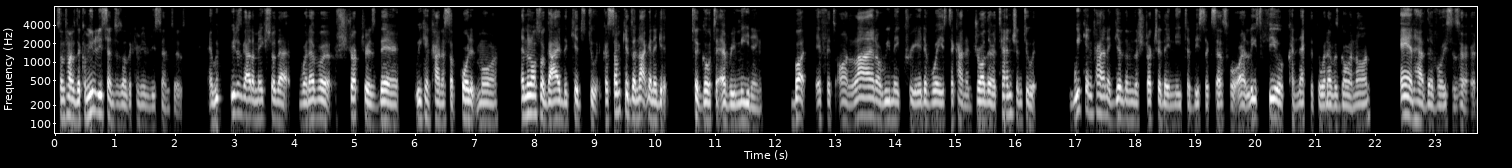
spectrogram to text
Sometimes the community centers are the community centers. And we, we just got to make sure that whatever structure is there, we can kind of support it more and then also guide the kids to it. Because some kids are not going to get to go to every meeting. But if it's online or we make creative ways to kind of draw their attention to it, we can kind of give them the structure they need to be successful or at least feel connected to whatever's going on and have their voices heard.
